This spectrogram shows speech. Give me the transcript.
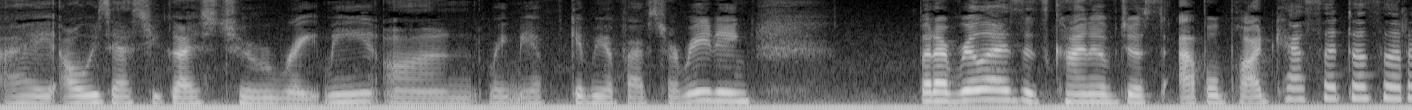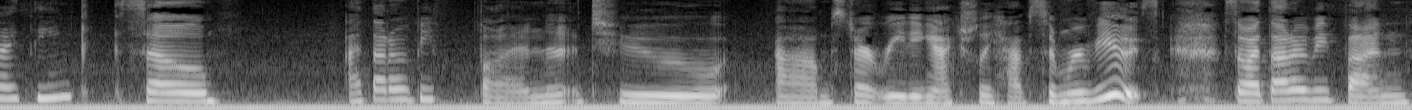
I always ask you guys to rate me on rate me give me a five star rating, but I realized it's kind of just Apple Podcasts that does that. I think so. I thought it would be fun to um, start reading, actually have some reviews. So I thought it would be fun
